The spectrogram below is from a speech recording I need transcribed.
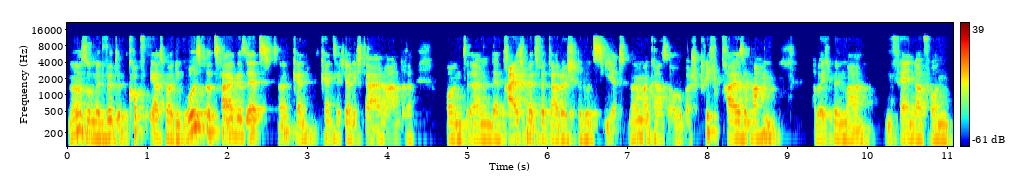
Ne? Somit wird im Kopf erstmal die größere Zahl gesetzt, ne? kennt, kennt, sicherlich der eine oder andere. Und ähm, der Preisschmerz wird dadurch reduziert. Ne? Man kann es auch über Strichpreise machen, aber ich bin mal ein Fan davon,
